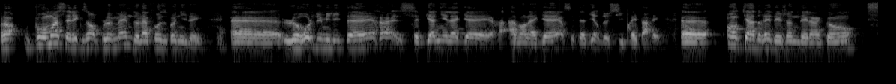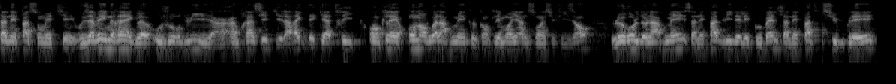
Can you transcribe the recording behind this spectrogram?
Alors, pour moi, c'est l'exemple même de la fausse bonne idée. Euh, le rôle du militaire, c'est de gagner la guerre avant la guerre, c'est-à-dire de s'y préparer. encadrer des jeunes délinquants, ça n'est pas son métier. Vous avez une règle aujourd'hui, un, un, principe qui est la règle des quatries. En clair, on n'envoie l'armée que quand les moyens ne sont insuffisants. Le rôle de l'armée, ça n'est pas de vider les poubelles, ça n'est pas de suppléer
